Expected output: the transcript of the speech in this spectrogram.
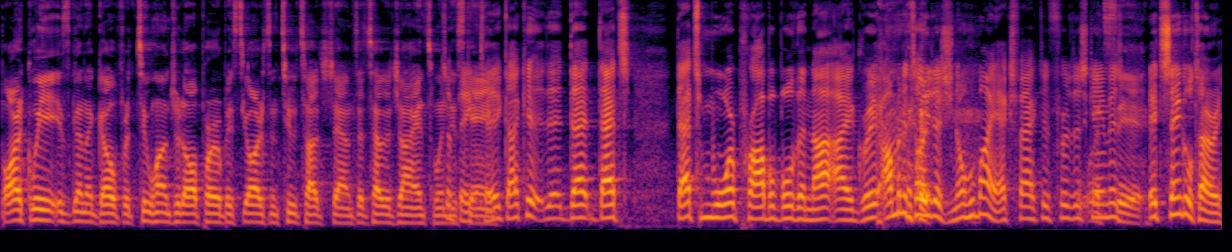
Barkley is gonna go for 200 all-purpose yards and two touchdowns. That's how the Giants win a this big game. take. I could that- that that's that's more probable than not. I agree. I'm going to tell you this. You know who my X factor for this game Let's is? see it. It's Singletary.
